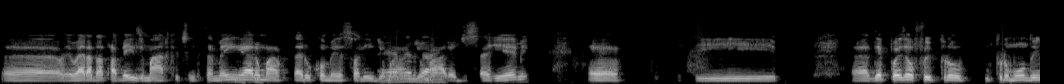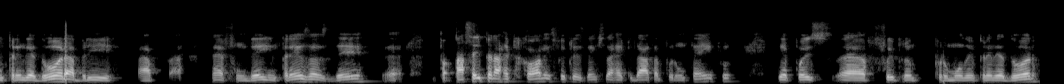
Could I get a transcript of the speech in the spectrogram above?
Uh, eu era database marketing, que também era, uma, era o começo ali de é uma, é de uma área de CRM. Uh, e uh, depois eu fui para o mundo empreendedor, abri, a, a, né, fundei empresas de. passei pela Rap Collins, fui presidente da Rap Data por um tempo, depois fui para o mundo empreendedor.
